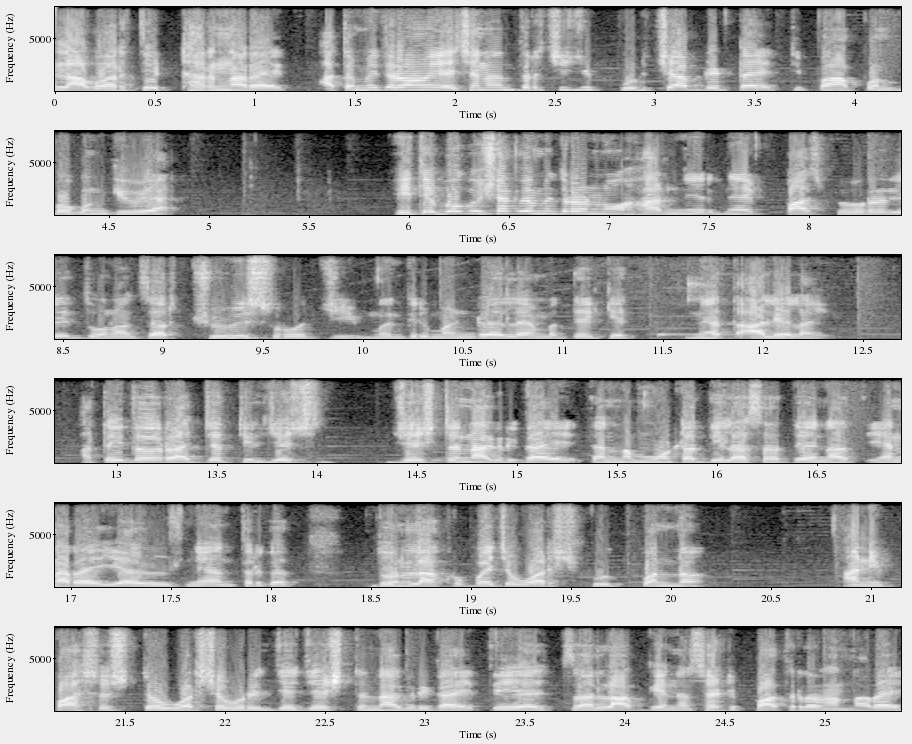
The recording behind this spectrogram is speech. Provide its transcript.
लाभार्थी ठरणार आहेत. आता मित्रांनो याच्यानंतरची जी पुढची अपडेट आहे ती पण आपण बघून घेऊया. इथे बघू शकता मित्रांनो हा निर्णय पाच फेब्रुवारी दोन हजार चोवीस रोजी मंत्रिमंडळामध्ये घेण्यात आलेला आहे. आता इथं राज्यातील जे ज्येष्ठ नागरिक आहे त्यांना मोठा दिलासा देण्यात येणार आहे या योजनेअंतर्गत. दोन लाख रुपयाचे वार्षिक उत्पन्न आणि पासष्ट वर्षावरील जे ज्येष्ठ नागरिक आहे ते याचा लाभ घेण्यासाठी पात्र राहणार आहे.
